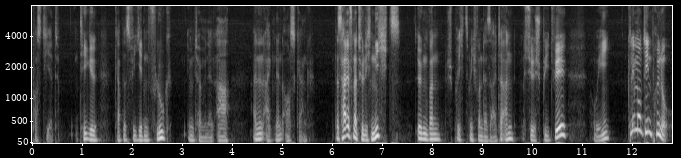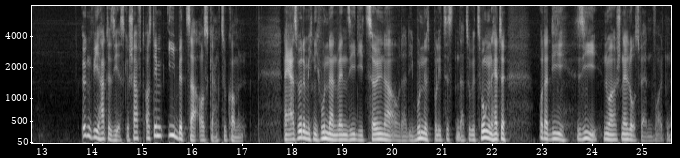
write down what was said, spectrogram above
postiert. In Tegel gab es für jeden Flug im Terminal A einen eigenen Ausgang. Das half natürlich nichts. Irgendwann spricht es mich von der Seite an. Monsieur Speedway? Oui. Clémentine Pruneau. Irgendwie hatte sie es geschafft, aus dem Ibiza-Ausgang zu kommen. Naja, es würde mich nicht wundern, wenn sie die Zöllner oder die Bundespolizisten dazu gezwungen hätte oder die sie nur schnell loswerden wollten.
